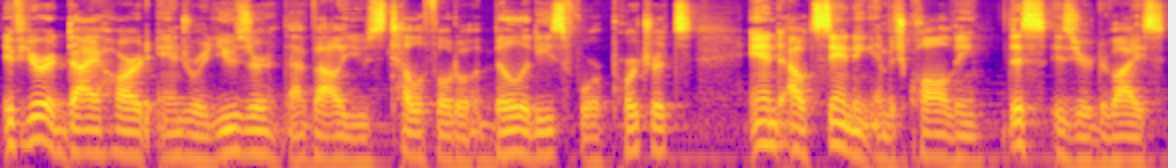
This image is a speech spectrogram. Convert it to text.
If you're a die-hard Android user that values telephoto abilities for portraits and outstanding image quality, this is your device.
